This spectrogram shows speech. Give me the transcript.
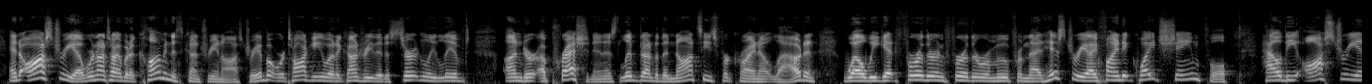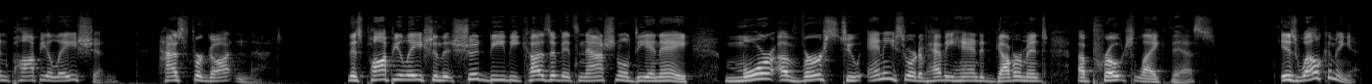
And Austria, we're not talking about a communist country in Austria, but we're talking about a country that has certainly lived under oppression and has lived under the Nazis for crying out loud. And while we get further and further removed from that history, I find it quite shameful how the Austrian population has forgotten that. This population that should be, because of its national DNA, more averse to any sort of heavy handed government approach like this, is welcoming it.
